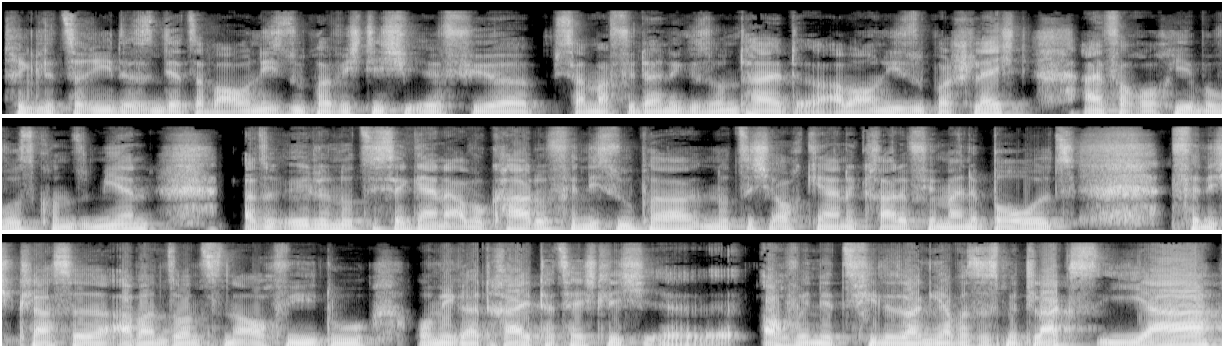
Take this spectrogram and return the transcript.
Triglyceride sind jetzt aber auch nicht super wichtig äh, für, ich sag mal, für deine Gesundheit, aber auch nicht super schlecht. Einfach auch hier bewusst konsumieren. Also Öle nutze ich sehr gerne. Avocado finde ich super, nutze ich auch gerne, gerade für meine Bowls. Finde ich klasse. Aber ansonsten auch wie du Omega-3 tatsächlich, äh, auch wenn jetzt viele sagen, ja, was ist mit Lachs? Ja,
